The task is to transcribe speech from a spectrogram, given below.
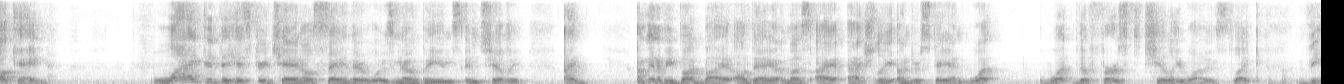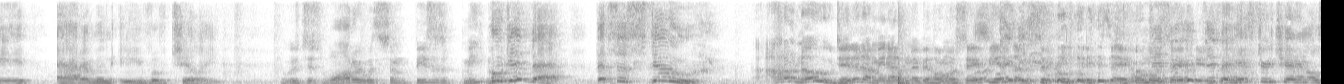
Okay. Why did the History Channel say there was no beans in chili? I I'm going to be bugged by it all day unless I actually understand what what the first chili was, like the Adam and Eve of chili. It was just water with some pieces of meat. In Who it. did that? That's a stew. I don't know who did it. I mean, maybe Homo sapiens. I'm assuming it is a Homo Did sapiens. did the. History Channel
